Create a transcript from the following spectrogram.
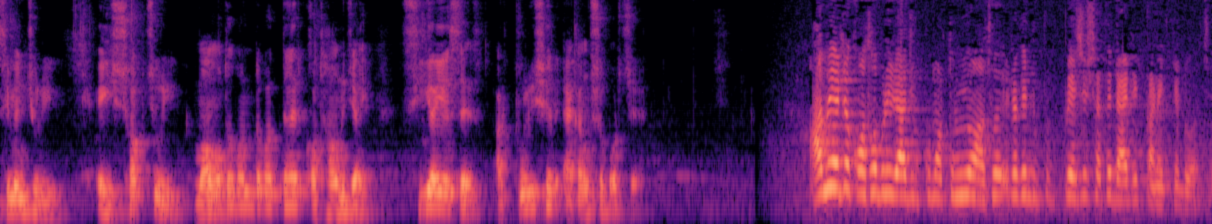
সিমেন্ট চুরি, এই সব চুরি মমতা বন্দ্যোপাধ্যায়ের কথা অনুযায়ী সিআইএসএফ আর পুলিশের একাংশ করছে। আমি একটা কথা বলি, রাজীব কুমার, তুমিও আছো, এটা কিন্তু প্রেসের সাথে ডাইরেক্ট কানেক্টেডও আছে।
